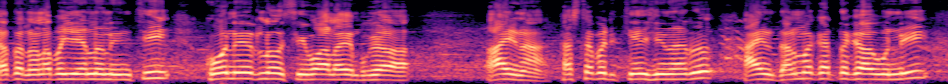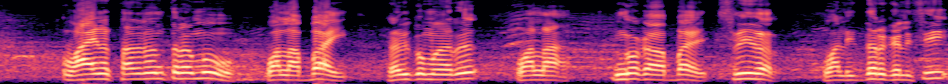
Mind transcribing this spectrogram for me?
గత నలభై ఏళ్ళ నుంచి కోనేరులో శివాలయముగా ఆయన కష్టపడి చేసినారు. ఆయన ధర్మకర్తగా ఉండి ఆయన తదనంతరము వాళ్ళ అబ్బాయి రవికుమార్ వాళ్ళ ఇంకొక అబ్బాయి శ్రీధర్ వాళ్ళిద్దరు కలిసి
